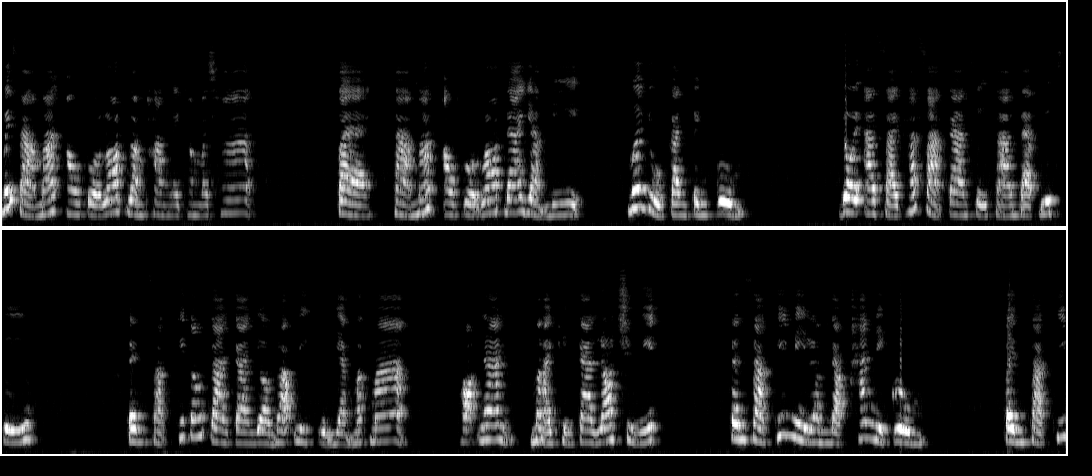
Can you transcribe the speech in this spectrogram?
ไม่สามารถเอาตัวรอดลำพังในธรรมชาติ แต่สามารถเอาตัวรอดได้อย่างดี เมื่ออยู่กันเป็นกลุ่ม โดยอาศัยทักษะการสื่อสารแบบลึกซึ้ง เป็นสัตว์ที่ต้องการการยอมรับในกลุ่มอย่างมากๆ เพราะนั่นหมายถึงการรอดชีวิต เป็นสัตว์ที่มีลำดับขั้นในกลุ่ม เป็นสัตว์ที่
